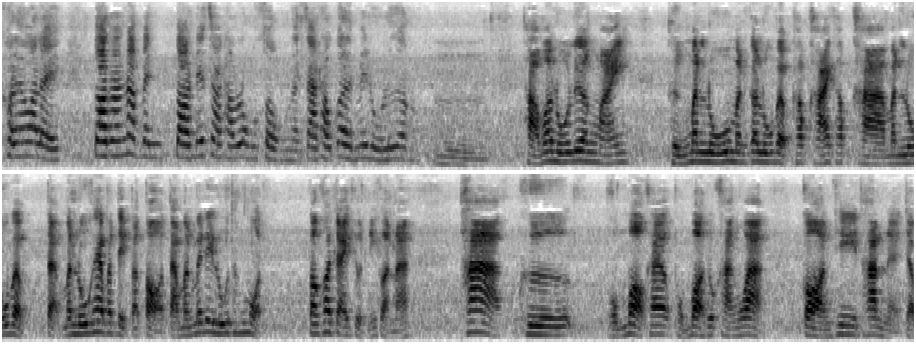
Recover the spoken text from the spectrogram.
เขาเรียกว่าอะไร ตอนนั้นอะเป็นตอนที่อาจารย์ท็อปลงทรงอะอาจารย์ท็อปก็เลยไม่รู้เรื่อง อืม ถามว่ารู้เรื่องไหมถึงมันรู้มันก็รู้แบบคลับคล้ายคลับคา มันรู้แบบ แต่มันรู้แค่ปฏิดประต่อ แต่มันไม่ได้รู้ทั้งหมด ต้องเข้าใจจุดนี้ก่อนนะ ถ้าคือผมบอกแค่ผมบอกทุกครั้งว่าก่อนที่ท่านเนี่ยจะ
